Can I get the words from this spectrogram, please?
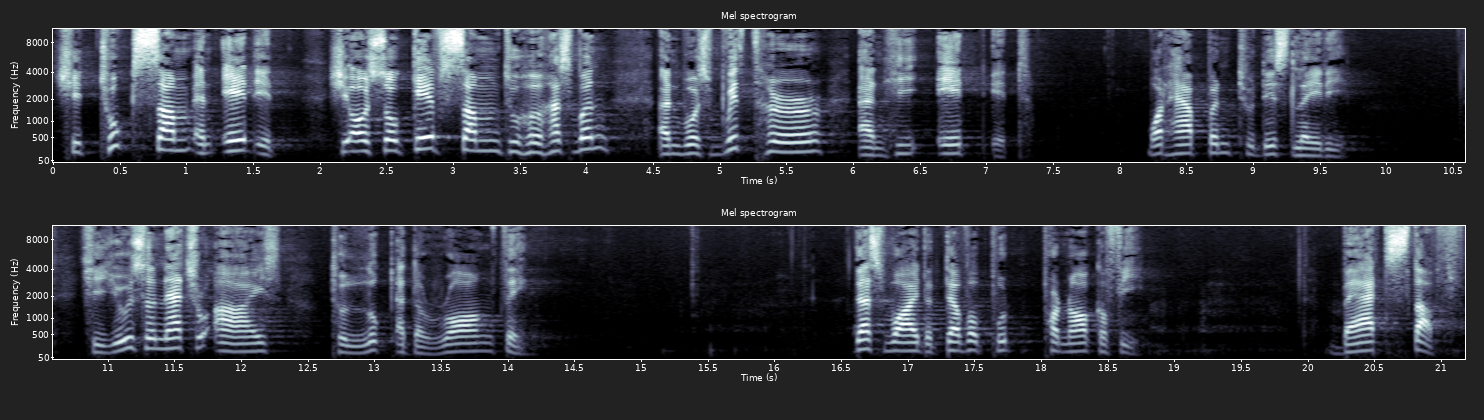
she took some and ate it. She also gave some to her husband and was with her, and he ate it. What happened to this lady? She used her natural eyes to look at the wrong thing. That's why the devil put pornography, bad stuff,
